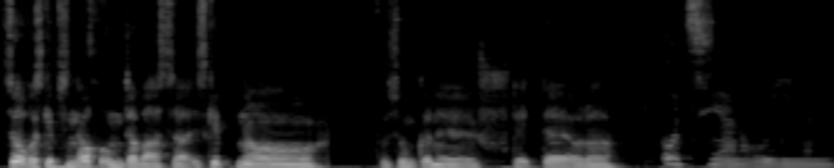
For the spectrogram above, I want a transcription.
So, was gibt es noch unter Wasser? Es gibt noch versunkene Städte oder Ozeanruinen.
